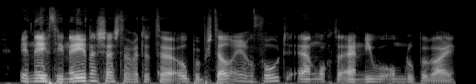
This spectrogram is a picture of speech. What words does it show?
In 1969 werd het uh, open bestel ingevoerd en mochten er nieuwe omroepen bij.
